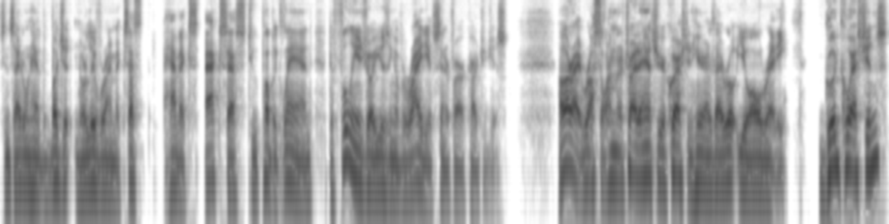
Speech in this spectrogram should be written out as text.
Since I don't have the budget nor live where I'm access, have ex- access to public land to fully enjoy using a variety of centerfire cartridges. All right, Russell, I'm going to try to answer your question here as I wrote you already. Good questions,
